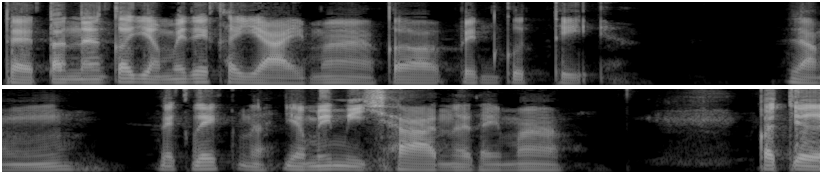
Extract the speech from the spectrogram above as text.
แต่ตอนนั้นก็ยังไม่ได้ขยายมากก็เป็นกุฏิหลังเล็กๆนะยังไม่มีชานอะไรมาก ก็เจอ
